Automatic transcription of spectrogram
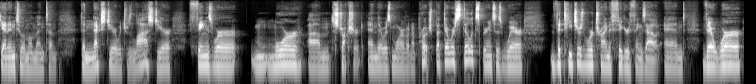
get into a momentum the next year which was last year. Things were more um, structured and there was more of an approach but there were still experiences where the teachers were trying to figure things out and there were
